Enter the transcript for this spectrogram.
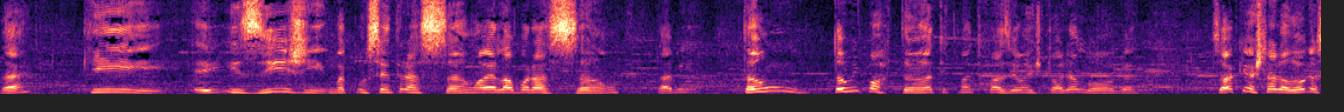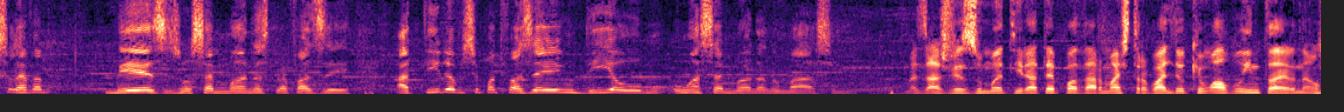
né? que exige uma concentração, uma elaboração sabe? Tão, tão importante quanto fazer uma história longa. Só que a história longa se leva meses ou semanas para fazer. A tira você pode fazer em um dia ou uma semana no máximo. Mas às vezes uma tira até pode dar mais trabalho do que um álbum inteiro, não?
